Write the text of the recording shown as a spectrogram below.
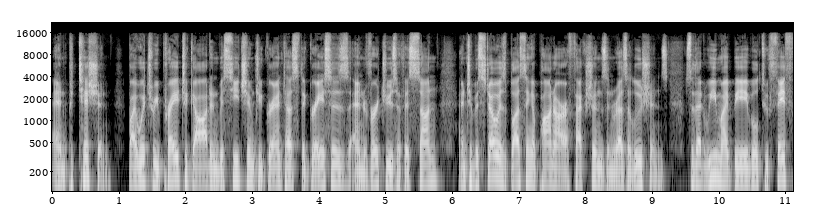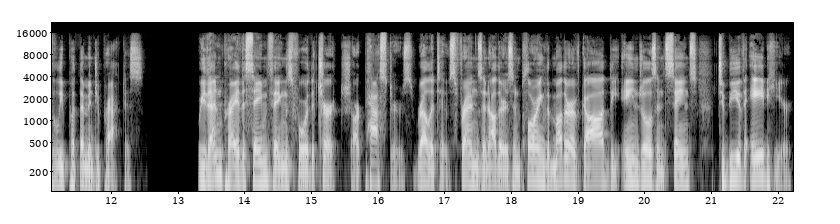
and petition, by which we pray to God and beseech Him to grant us the graces and virtues of His Son, and to bestow His blessing upon our affections and resolutions, so that we might be able to faithfully put them into practice. We then pray the same things for the Church, our pastors, relatives, friends, and others, imploring the Mother of God, the angels, and saints to be of aid here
